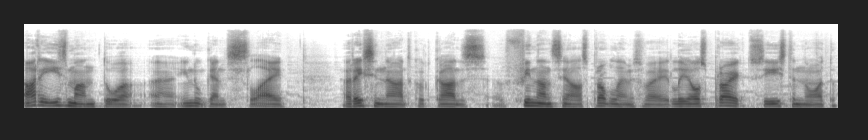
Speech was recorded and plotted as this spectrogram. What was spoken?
arī izmanto uh, indulgences, lai risinātu kaut kādas finansiālas problēmas vai lielus projektus īstenotu.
